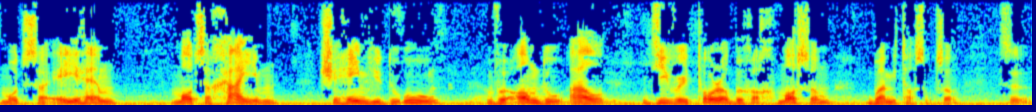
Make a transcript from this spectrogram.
motzaeihem motzachaim shehem yidu'u ve'omdu al divrei Torah b'chachmosam b'amitosam. So so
